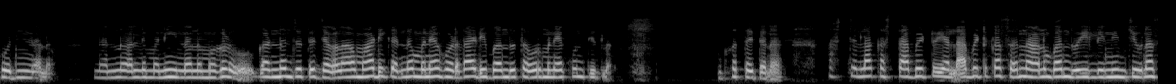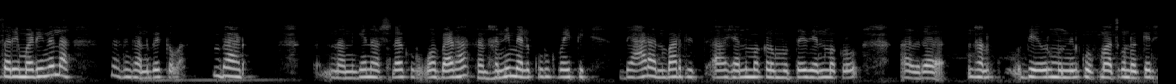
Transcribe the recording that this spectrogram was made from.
ಹೋದ್ನಿ ನಾನು. ನನ್ನ ಅಲ್ಲಿ ಮನೆ, ನನ್ನ ಮಗಳು ಗಂಡನ ಜೊತೆ ಜಗಳ ಮಾಡಿ ಗಂಡನ ಮನೆಗೆ ಹೊಡೆದಾಡಿ ಬಂದು ತವ್ರ ಮನ್ಯಾಗ ಕುಂತಿದ್ಲು. ಗೊತ್ತೈತನ? ಅಷ್ಟೆಲ್ಲ ಕಷ್ಟ ಬಿಟ್ಟು, ಎಲ್ಲ ಬಿಟ್ಟು ಕಸ ನಾನು ಬಂದು ಇಲ್ಲಿ ನಿನ್ನ ಜೀವನ ಸರಿ ಮಾಡಿನಲ್ಲ, ನನಗೆ ಅನ್ಬೇಕವ ಬೇಡ ನನಗೇನು ಅರ್ಶನ ಕುಂಕುಮ ಬೇಡ ನನ್ನ ಹನಿ ಮೇಲೆ ಕುಂಕುಮ ಐತಿ. ಬೇಡ ಅನ್ಬಾರ್ದಿತ್ತು. ಆ ಹೆಣ್ಮಕ್ಳು ಮುತ್ತೈದು ಹೆಣ್ಮಕ್ಳು, ಆದ್ರೆ ನಾನು ದೇವ್ರ ಮುಂದಿನ ಕುಂಕುಮ ಹಚ್ಕೊಂಡು ಹೋಗ್ತೇನೆ.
